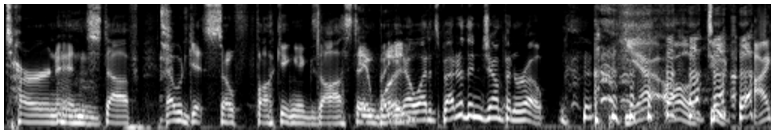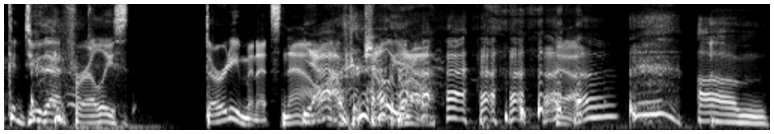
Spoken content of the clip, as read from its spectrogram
turn and stuff. That would get so fucking exhausting. It but you know what? It's better than jumping rope. Yeah. Oh, dude, I could do that for at least thirty minutes now. Yeah, After hell yeah. yeah. um,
